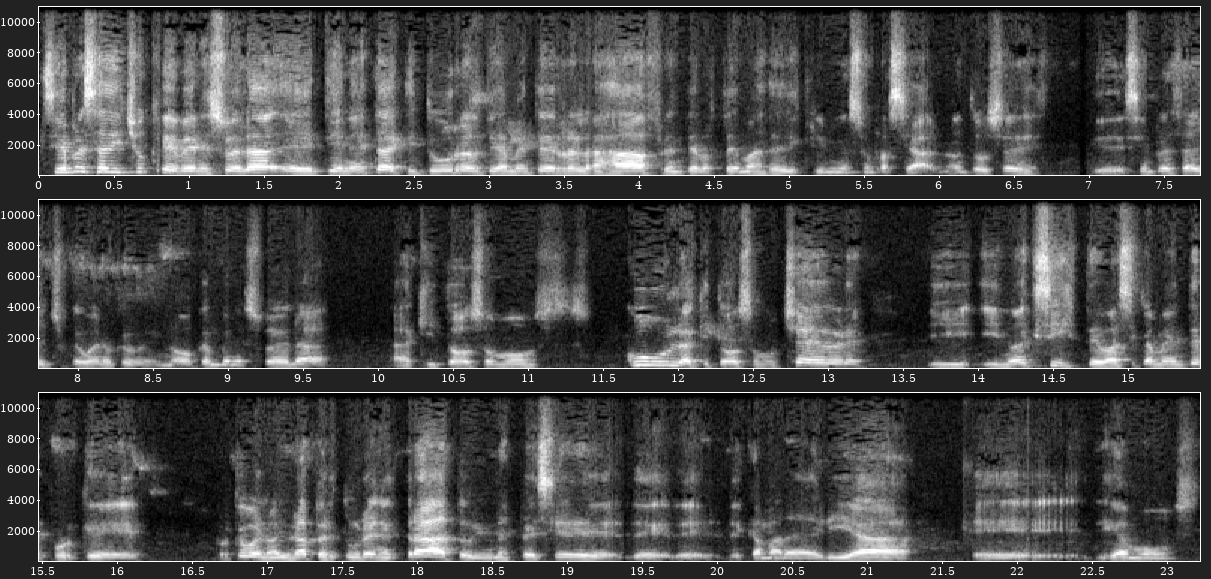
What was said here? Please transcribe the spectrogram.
Siempre se ha dicho que Venezuela eh, tiene esta actitud relativamente relajada frente a los temas de discriminación racial, ¿no? Entonces, eh, siempre se ha dicho que, bueno, que, no, que en Venezuela aquí todos somos cool, aquí todos somos chévere, y, y, no existe básicamente porque, porque, bueno, hay una apertura en el trato y una especie de, de, de camaradería, eh, digamos,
